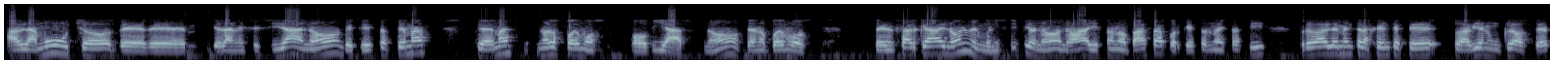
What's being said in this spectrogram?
habla mucho de, de, la necesidad, ¿no? De que estos temas, que además no los podemos obviar, ¿no? O sea, no podemos pensar que, ay, no, en el municipio no, no hay, esto no pasa porque esto no es así. Probablemente la gente esté todavía en un closet,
